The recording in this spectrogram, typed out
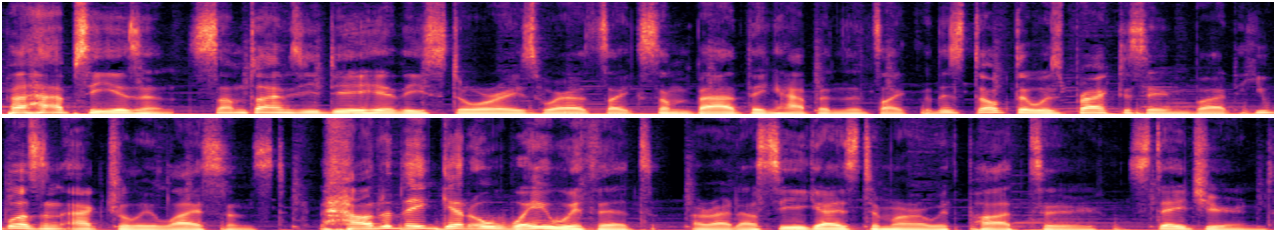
Perhaps he isn't. Sometimes you do hear these stories where it's like some bad thing happens, it's like this doctor was practicing, but he wasn't actually licensed. How did they get away with it? Alright, I'll see you guys tomorrow with part 2. Stay tuned.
